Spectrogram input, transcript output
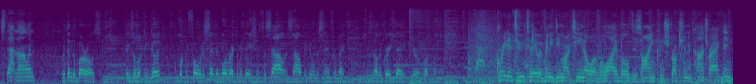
Staten Island, within the boroughs. Things are looking good. I'm looking forward to sending more recommendations to Sal, and Sal will be doing the same for me. It was another great day here in Brooklyn. Great interview today with Vinny DiMartino of Reliable Design, Construction, and Contracting.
